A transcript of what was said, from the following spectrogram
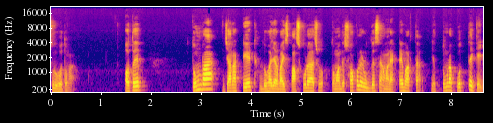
শুরু হতো না। অতএব তোমরা যারা টেট দু হাজার বাইশ পাস করে আছো, তোমাদের সকলের উদ্দেশ্যে আমার একটাই বার্তা যে তোমরা প্রত্যেকেই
